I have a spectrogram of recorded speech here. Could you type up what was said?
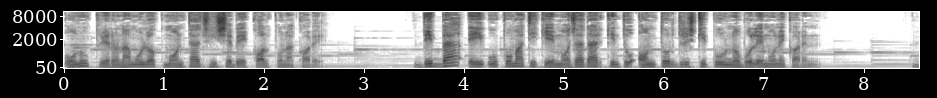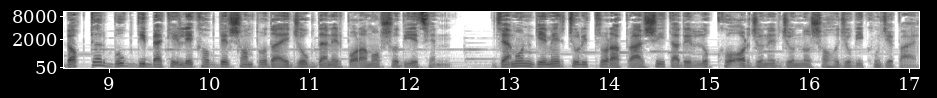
অনুপ্রেরণামূলক মন্টাজ হিসেবে কল্পনা করে। দিব্যা এই উপমাটিকে মজাদার কিন্তু অন্তর্দৃষ্টিপূর্ণ বলে মনে করেন। ডক্টর বুক দিব্যাকে লেখকদের সম্প্রদায়ে যোগদানের পরামর্শ দিয়েছেন, যেমন গেমের চরিত্ররা প্রায়শই তাদের লক্ষ্য অর্জনের জন্য সহযোগী খুঁজে পায়।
